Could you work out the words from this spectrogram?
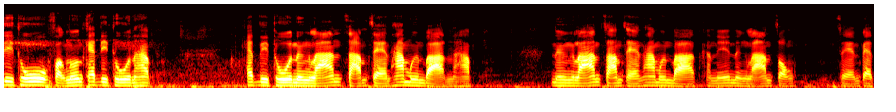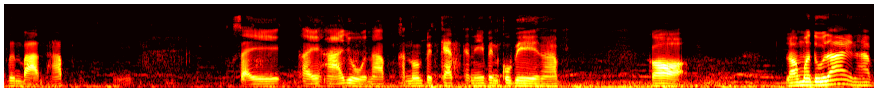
ดีทูฝั่งนู้นแคทดีทูนะครับแคทดีทูหนึ่งล้านสามแสนห้าหมื่นบาทนะครับหนึ่งล้านสามแสนห้าหมื่นบาท คันนี้หนึ่งล้านสองแสนแปดหมื่นบาทครับ ใส่ใครหาอยู่นะครับ คันนู้นเป็นแก๊สคันนี้เป็นกูเบนะครับ ก็ลองมาดูได้นะครับ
